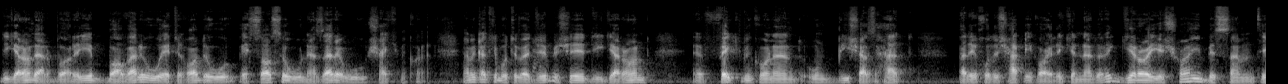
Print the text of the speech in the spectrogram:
دیگران درباره باور او اعتقاد او احساس او نظر او شک می‌کنن. همینقدر که متوجه بشه دیگران فکر می‌کنند اون بیش از حد برای خودش حقی قائله که نداره گرایش هایی به سمت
